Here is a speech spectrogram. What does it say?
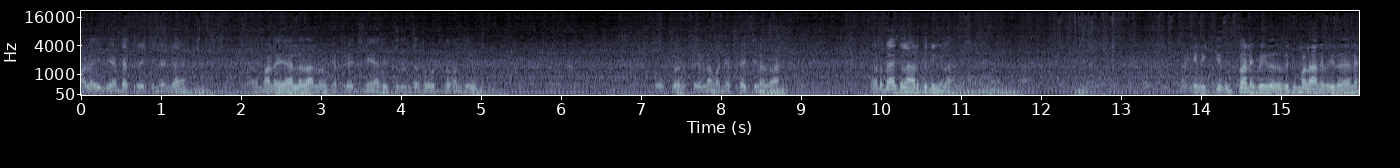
மழை இல்லையாண்டா பிரச்சனை இல்லை. மழையால் தான் கொஞ்சம் பிரச்சனையாக இருக்குது. இந்த ரோட்டில் வந்து போக்குவரத்து எல்லாம் கொஞ்சம் பிரச்சனை தான் அங்கே பேக்கெல்லாம் எடுத்துட்டிங்களா? தண்ணி நிற்கிது இப்பானே பெய்தது? பெருமழை தானே பெய்ததானே?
